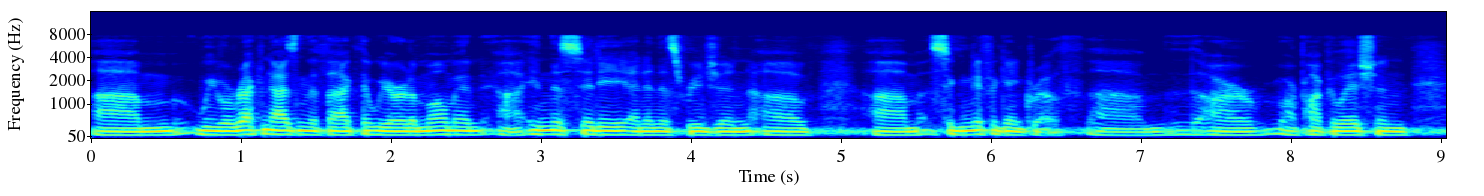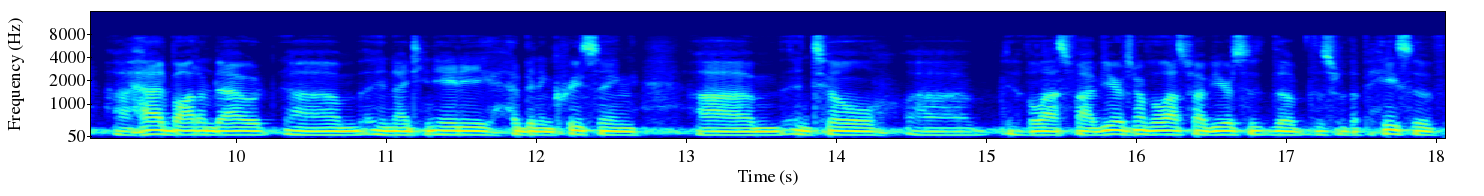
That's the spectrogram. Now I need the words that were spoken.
Um, we were recognizing the fact that we are at a moment uh, in this city and in this region of significant growth. Our, population uh, had bottomed out in 1980, had been increasing until uh, the last five years. And over the last five years, the, the sort of the pace of,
